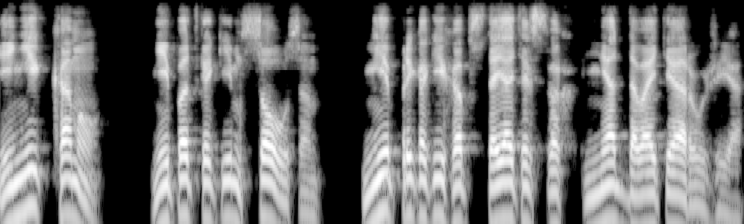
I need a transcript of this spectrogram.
И никому, ни под каким соусом, ни при каких обстоятельствах не отдавайте оружие.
